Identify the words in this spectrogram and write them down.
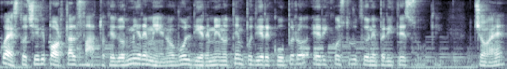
Questo ci riporta al fatto che dormire meno vuol dire meno tempo di recupero e ricostruzione per i tessuti, cioè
